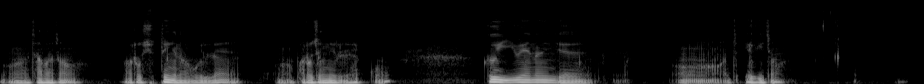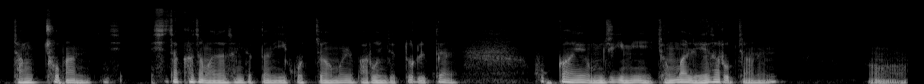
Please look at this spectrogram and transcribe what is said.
어, 잡아서 바로 슈팅이 나오길래 어, 바로 정리를 했고 그 이후에는 이제 어, 여기죠. 장 초반 시, 작하자마자 생겼던 이 고점을 바로 이제 뚫을 때 호가의 움직임이 정말 예사롭지 않은 어,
